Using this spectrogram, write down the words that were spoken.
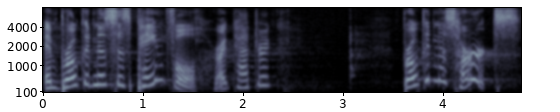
And brokenness is painful, right, Patrick? Brokenness hurts.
